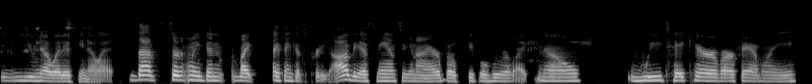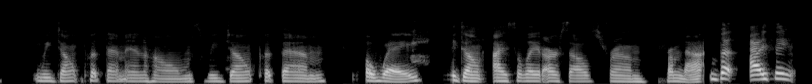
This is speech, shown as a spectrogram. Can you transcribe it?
you know it if you know it. That's certainly been like, I think it's pretty obvious. Nancy and I are both people who are like, no, we take care of our family. We don't put them in homes. We don't put them away we don't isolate ourselves from from that but i think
